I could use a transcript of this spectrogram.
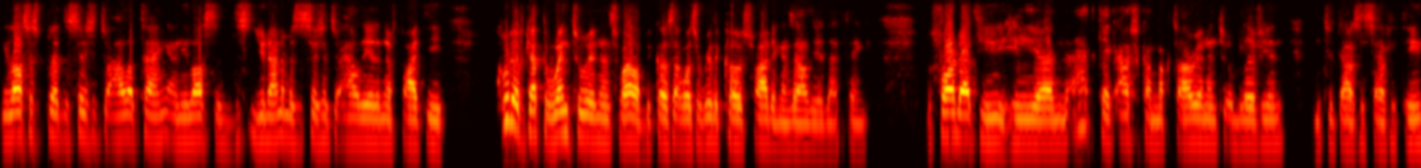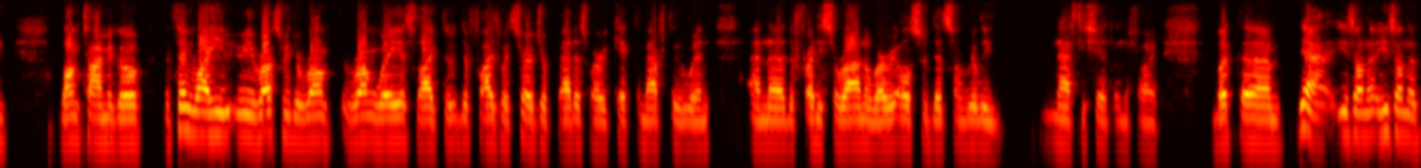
he lost a split decision to Alateng, and he lost a unanimous decision to Elliott in a fight he could have got the win to in as well because that was a really close fight against Elliott, I think. Before that, he he um, had kicked Ashkan Mokhtarian into oblivion in 2017, long time ago the thing why he, he rubs me the wrong wrong way is like the, the fight with Sergio Pettis where he kicked him after the win, and uh, the Freddy Serrano where he also did some really nasty shit in the fight. But um, yeah, he's on a, he's on a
